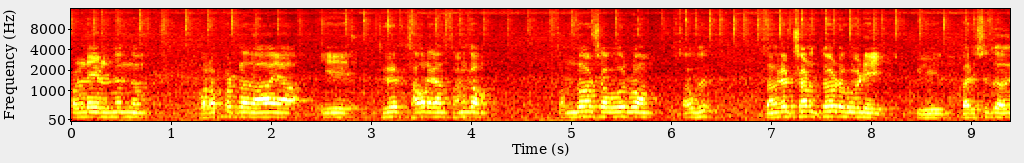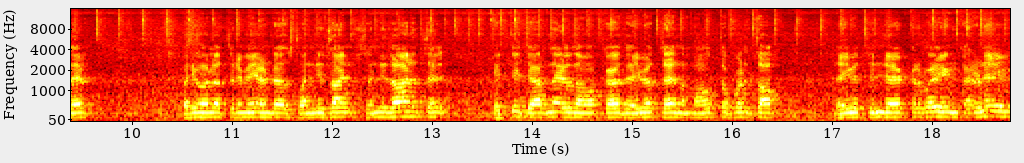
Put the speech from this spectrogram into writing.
പള്ളിയിൽ നിന്നും പുറപ്പെട്ടതായ ഈ തീർത്ഥാടക സംഘം സന്തോഷപൂർവം സൗ സംരക്ഷണത്തോടുകൂടി ഈ പരിശുദ്ധ ദേ- പരിമല തിരുമേനിയുടെ സന്നിധാൻ സന്നിധാനത്തിൽ എത്തിച്ചേർന്നതിൽ നമുക്ക് ദൈവത്തെ മഹത്വപ്പെടുത്താം. ദൈവത്തിന്റെ കൃപയും കരുണയും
